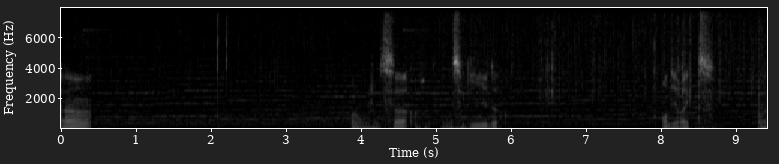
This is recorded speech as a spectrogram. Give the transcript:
Voilà. Ça, reprendre ce guide. En direct. Voilà.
